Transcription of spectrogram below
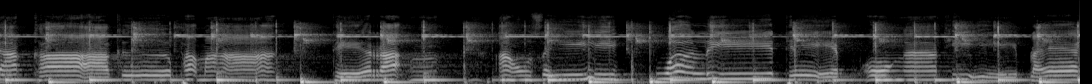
ยักษ์ข้าคือพระมหาเทระเอาสีวลีเทพองค์ที่แปลง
